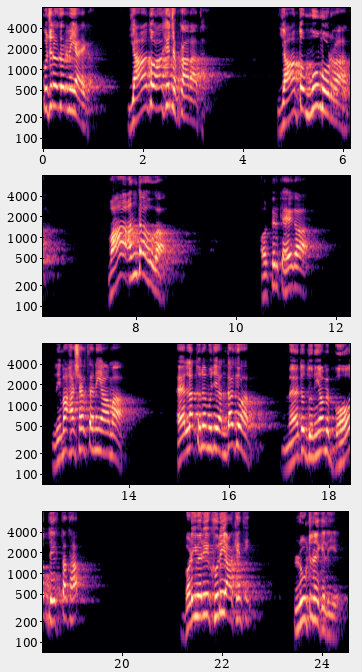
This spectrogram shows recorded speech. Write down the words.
کچھ نظر نہیں آئے گا. یہاں تو آنکھیں جھپکا رہا تھا. یہاں تو منہ موڑ رہا تھا. وہاں اندھا ہوگا. اور پھر کہے گا، لما حشر نہیں آما اے اللہ، تو نے مجھے اندھا کیوں آپ میں تو دنیا میں بہت دیکھتا تھا۔ بڑی میری کھلی آنکھیں تھیں لوٹنے کے لیے،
